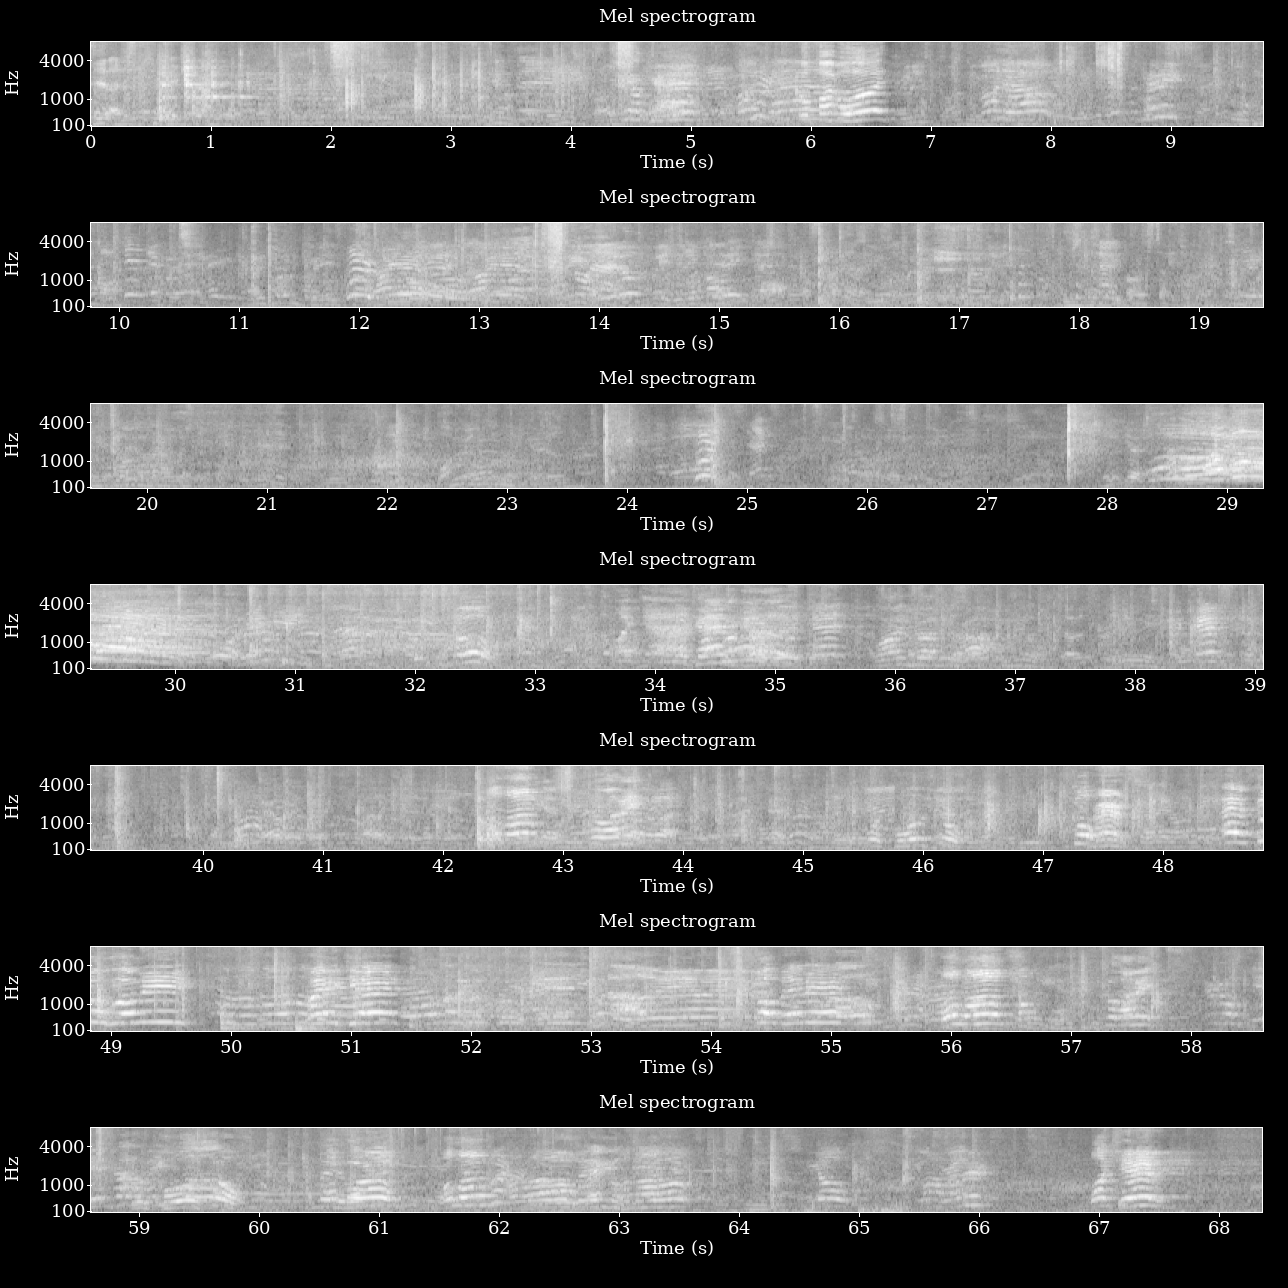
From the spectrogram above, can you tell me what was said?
did. I just wanted to make sure I did. Go five one. Come on now. I'm just gonna keep all this stuff. Hold on. Go on it. Go, Paul, let's go. Let's go. Bears. Hey, let's go, Glummy. Here, kid. Let's go, baby. Hold on. Let's go, Lummy. Go, Paul, let's go. Hold on. Hold on. One kid.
